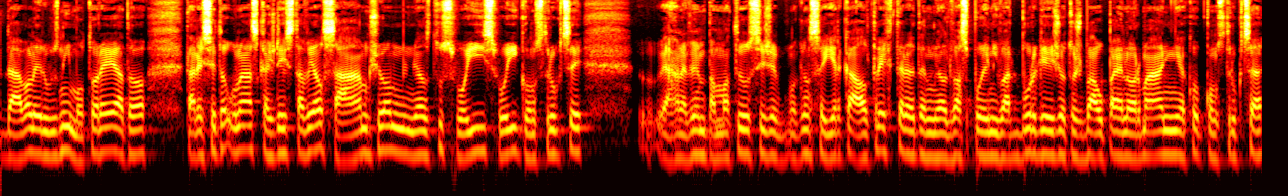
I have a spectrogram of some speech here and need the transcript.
dávali různé motory a to. Tady si to u nás každý stavěl sám, že měl tu svoji, svoji konstrukci. Já nevím, pamatuju si, že se Jirka Altrichter, ten měl dva spojený Wartburgy, že tož byla úplně normální jako konstrukce,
